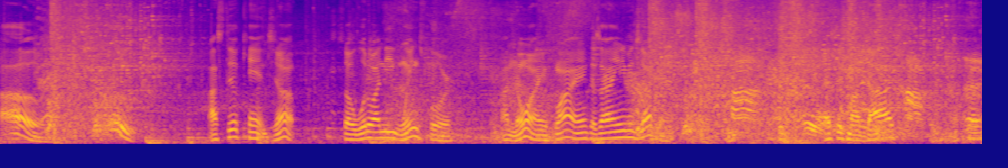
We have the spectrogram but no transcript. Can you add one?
Oh, dude. I still can't jump. So what do I need wings for? I know I ain't flying because I ain't even jumping. That's just my dodge. Okay.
